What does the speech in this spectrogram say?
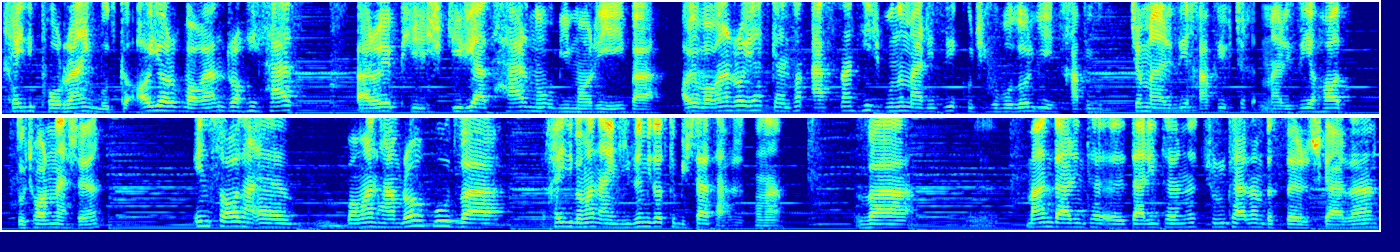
خیلی پررنگ بود که آیا واقعا راهی هست برای پیشگیری از هر نوع بیماری و آیا واقعا راهی هست که انسان اصلا هیچ گونه مریضی کوچیک و بزرگی خفیف چه مریضی خفیف چه مریضی حاد دچار نشه؟ این سوال با من همراه بود و خیلی به من انگیزه می‌داد که بیشتر تحقیق کنم. و من در, در اینترنت شروع کردم به سرچ کردن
